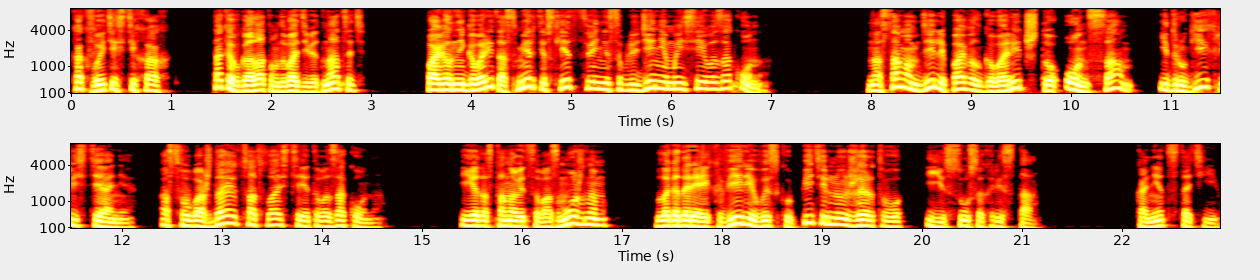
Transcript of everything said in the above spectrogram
Как в этих стихах, так и в Галатам 2.19 Павел не говорит о смерти вследствие несоблюдения Моисеева закона. На самом деле Павел говорит, что он сам и другие христиане освобождаются от власти этого закона. И это становится возможным благодаря их вере в искупительную жертву Иисуса Христа. Конец статьи.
